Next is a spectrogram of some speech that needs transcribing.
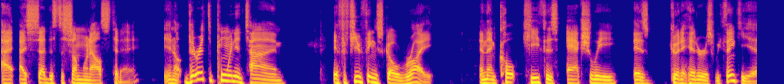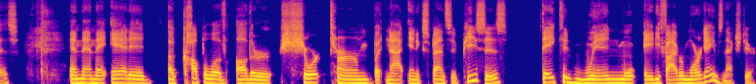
I, I said this to someone else today. You know, they're at the point in time if a few things go right and then Colt Keith is actually as good a hitter as we think he is. And then they added a couple of other short term, but not inexpensive pieces. They could win more, 85 or more games next year.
